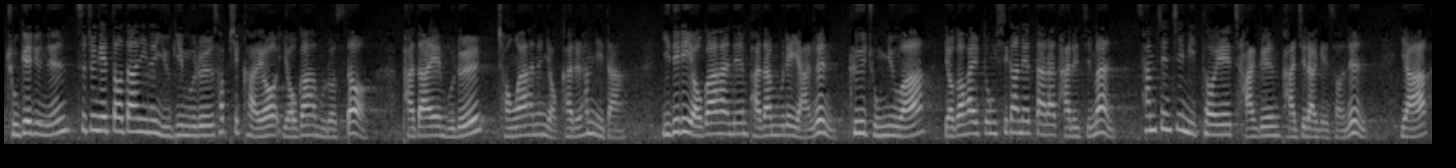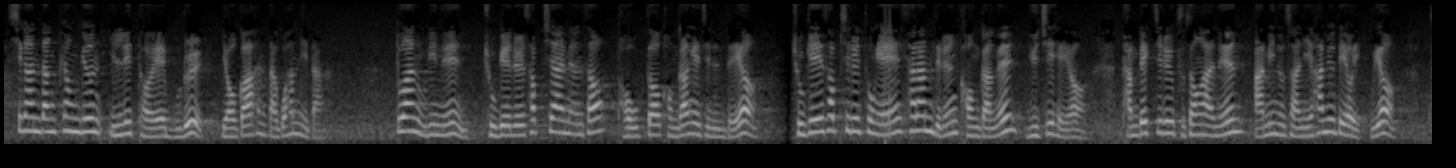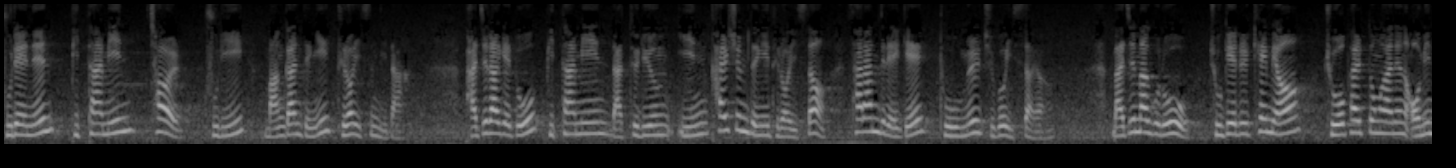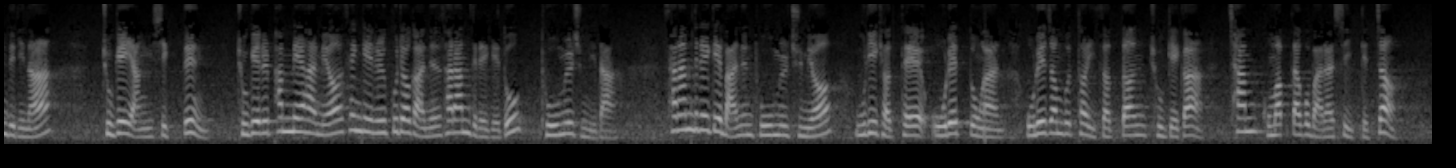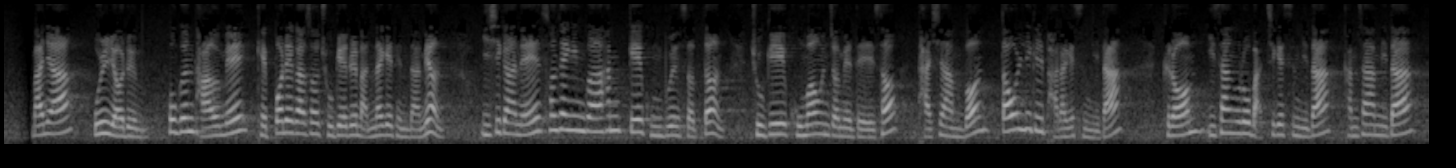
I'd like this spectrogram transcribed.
조개류는 수중에 떠다니는 유기물을 섭식하여 여과함으로써 바다의 물을 정화하는 역할을 합니다. 이들이 여과하는 바닷물의 양은 그 종류와 여가 활동 시간에 따라 다르지만 3cm의 작은 바지락에서는 약 시간당 평균 1리터의 물을 여과한다고 합니다. 또한 우리는 조개를 섭취하면서 더욱더 건강해지는데요. 조개의 섭취를 통해 사람들은 건강을 유지해요. 단백질을 구성하는 아미노산이 함유되어 있고요. 굴에는 비타민, 철, 구리, 망간 등이 들어 있습니다. 바지락에도 비타민, 나트륨, 인, 칼슘 등이 들어 있어 사람들에게 도움을 주고 있어요. 마지막으로 조개를 캐며 조업 활동하는 어민들이나 조개 양식 등 조개를 판매하며 생계를 꾸려가는 사람들에게도 도움을 줍니다. 사람들에게 많은 도움을 주며 우리 곁에 오랫동안 오래전부터 있었던 조개가 참 고맙다고 말할 수 있겠죠? 만약 올 여름 혹은 다음에 갯벌에 가서 조개를 만나게 된다면 이 시간에 선생님과 함께 공부했었던 조개의 고마운 점에 대해서 다시 한번 떠올리길 바라겠습니다. 그럼 이상으로 마치겠습니다. 감사합니다.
